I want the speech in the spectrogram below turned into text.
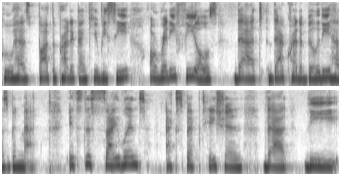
who has bought the product on QVC already feels that that credibility has been met. It's this silent expectation that the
